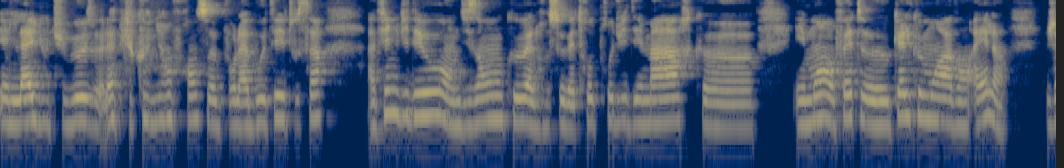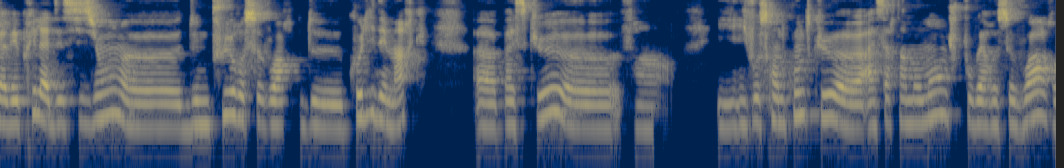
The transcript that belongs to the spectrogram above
et la youtubeuse la plus connue en France pour la beauté et tout ça, a fait une vidéo en disant qu'elle recevait trop de produits des marques. Euh, et moi, en fait, euh, quelques mois avant elle, j'avais pris la décision euh, de ne plus recevoir de colis des marques parce que, enfin, il faut se rendre compte que à certains moments, je pouvais recevoir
